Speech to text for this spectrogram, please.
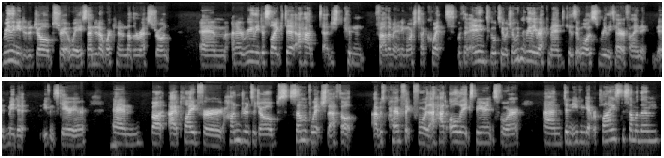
really needed a job straight away. So I ended up working in another restaurant, um, and I really disliked it. I had, I just couldn't fathom it anymore. So I quit without anything to go to, which I wouldn't really recommend because it was really terrifying. It, it made it even scarier. Um, but I applied for hundreds of jobs, some of which that I thought I was perfect for, that I had all the experience for, and didn't even get replies to some of them.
